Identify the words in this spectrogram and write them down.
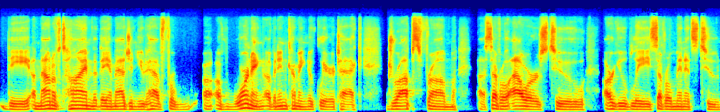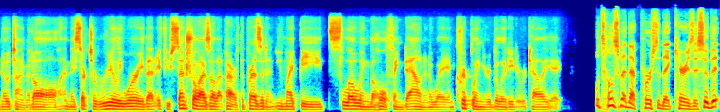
the amount of time that they imagine you'd have for uh, of warning of an incoming nuclear attack drops from uh, several hours to arguably several minutes to no time at all. And they start to really worry that if you centralize all that power with the president, you might be slowing the whole thing down in a way and crippling your ability to retaliate. Well, tell us about that person that carries this. So the,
